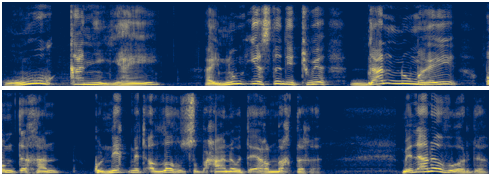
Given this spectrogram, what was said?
hoe kan jy hy noem eers die twee dan noem hy om te gaan connect met Allah subhanahu wa ta'ala magtige. Met ander woorde,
